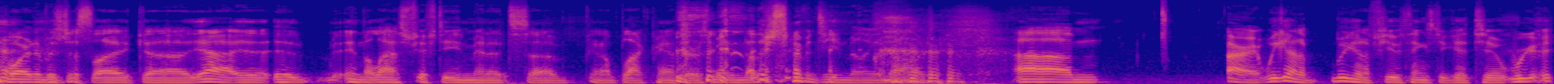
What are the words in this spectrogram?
one point. It was just like, uh, yeah, it, it, in the last 15 minutes, uh, you know, Black Panther has made another 17 million dollars. Um, all right, we got a we got a few things to get to. We're,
